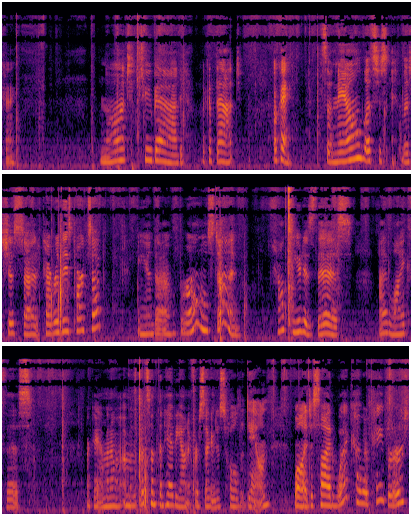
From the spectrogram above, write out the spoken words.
Okay. Not too bad. Look at that. Okay. So now let's just let's just uh, cover these parts up and uh, we're almost done. How cute is this? I like this. Okay, I'm gonna I'm gonna put something heavy on it for a second, just hold it down while I decide what color papers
